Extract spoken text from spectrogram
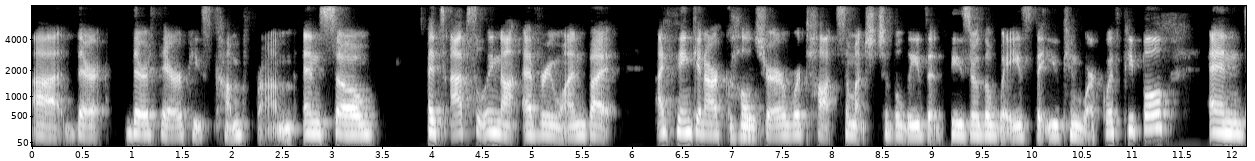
uh, their their therapies come from. And so it's absolutely not everyone, but I think in our mm-hmm. culture, we're taught so much to believe that these are the ways that you can work with people. And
